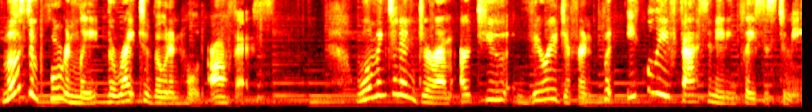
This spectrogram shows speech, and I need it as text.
Most importantly, the right to vote and hold office. Wilmington and Durham are two very different but equally fascinating places to me,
